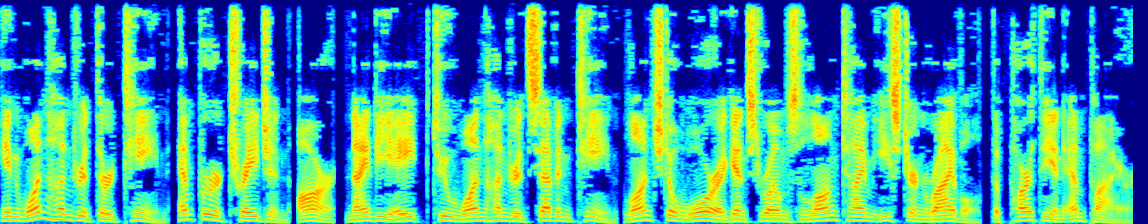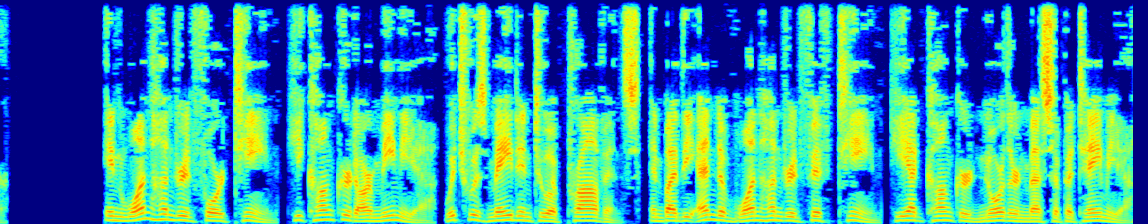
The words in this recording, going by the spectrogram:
In 113, Emperor Trajan R. 98 launched a war against Rome's longtime eastern rival, the Parthian Empire. In 114, he conquered Armenia, which was made into a province, and by the end of 115, he had conquered northern Mesopotamia.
